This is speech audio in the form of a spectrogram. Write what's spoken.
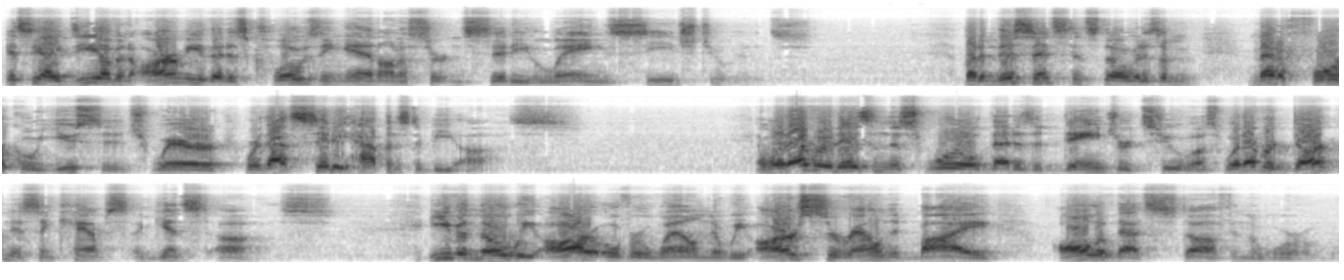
It's the idea of an army that is closing in on a certain city, laying siege to it. But in this instance, though, it is a metaphorical usage where, where that city happens to be us. And whatever it is in this world that is a danger to us, whatever darkness encamps against us, even though we are overwhelmed and we are surrounded by all of that stuff in the world,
